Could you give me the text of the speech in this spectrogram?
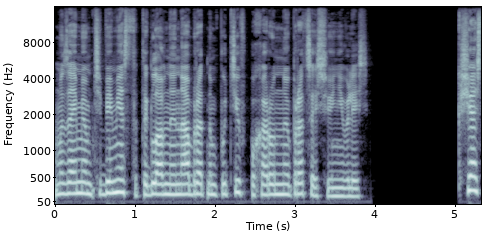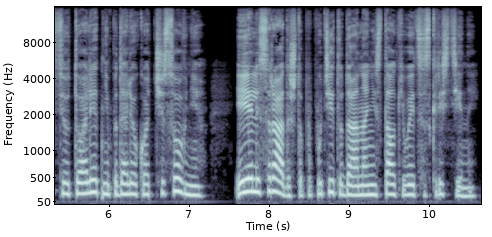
Мы займем тебе место, ты, главное, на обратном пути в похоронную процессию не влезь». К счастью, туалет неподалеку от часовни, и Элис рада, что по пути туда она не сталкивается с Кристиной.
